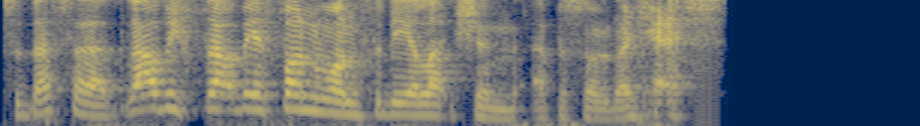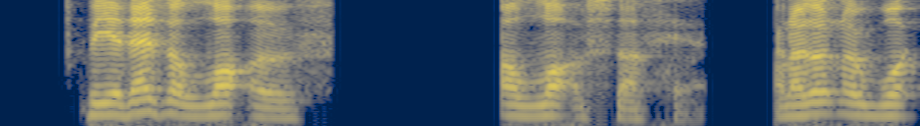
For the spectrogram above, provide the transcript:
So that's a that'll be that'll be a fun one for the election episode i guess. But yeah there's a lot of a lot of stuff here and i don't know what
